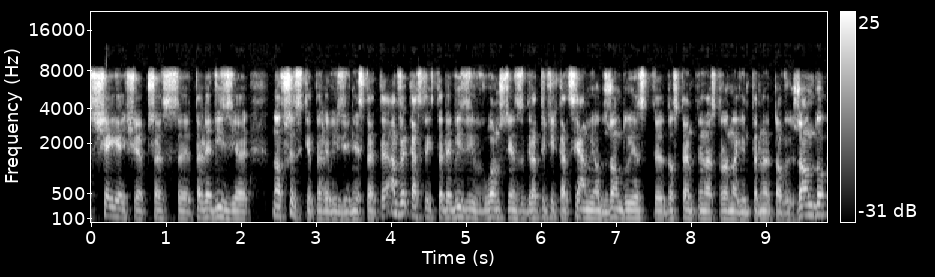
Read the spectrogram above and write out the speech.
sieje się przez e, telewizję, no wszystkie telewizje niestety, a wykaz tych telewizji włącznie z gratyfikacjami od rządu jest e, dostępny na stronach internetowych rządu,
